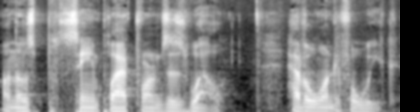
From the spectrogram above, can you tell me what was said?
on those same platforms as well. Have a wonderful week.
